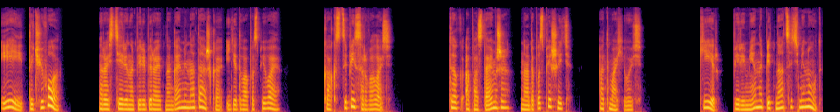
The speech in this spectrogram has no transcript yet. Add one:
Эй, ты чего? Растерянно перебирает ногами Наташка, едва поспевая. Как с цепи сорвалась. Так опоздаем же, надо поспешить. Отмахиваюсь. Кир, перемена 15 минут.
